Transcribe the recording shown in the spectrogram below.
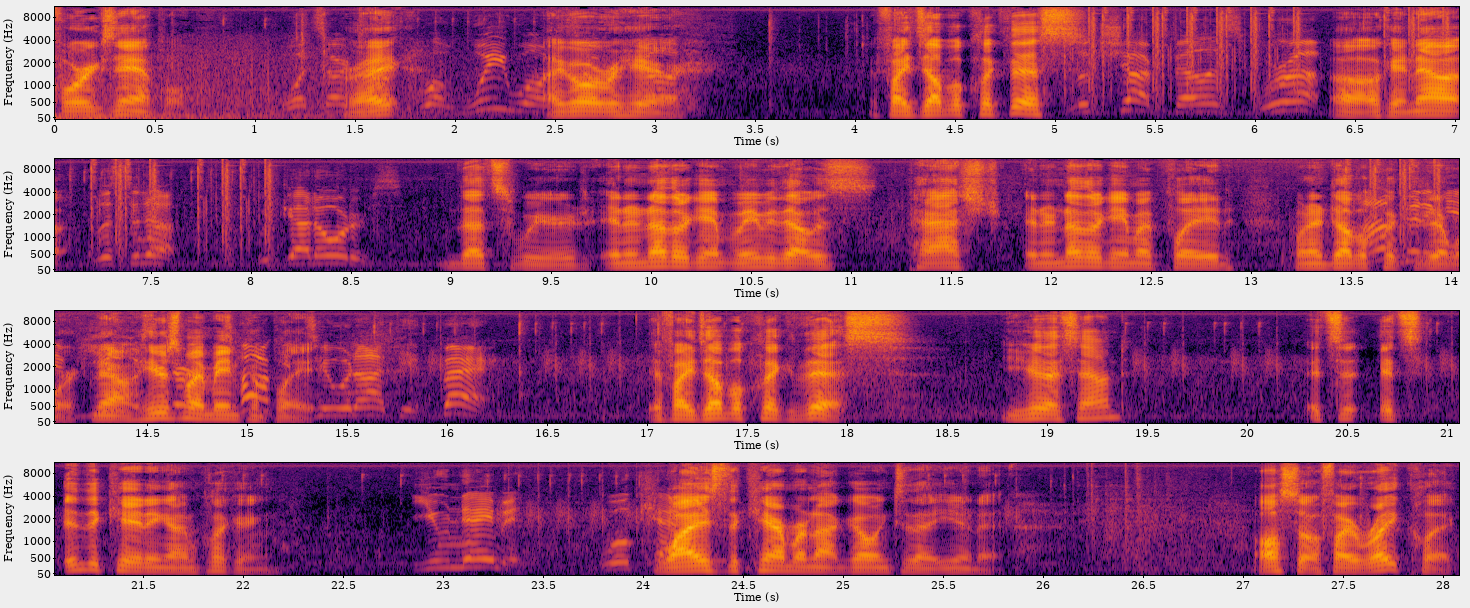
for example, right? I go over here. If I double click this. Sharp, oh, okay. Now. Listen up. We've got orders. That's weird. In another game, maybe that was patched. In another game I played, when I double clicked, it didn't work. Now, here's my main complaint. If I double click this, you hear that sound? It's it's indicating I'm clicking. You name it. We'll Why is the camera not going to that unit? Also, if I right click,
